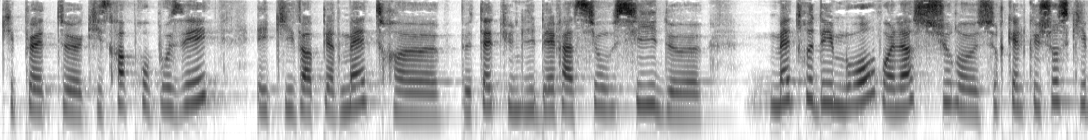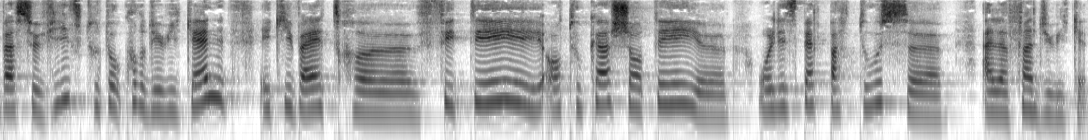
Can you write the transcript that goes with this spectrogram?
qui peut être qui sera proposé et qui va permettre peut-être une libération aussi de mettre des mots voilà sur euh, sur quelque chose qui va se vivre tout au cours du week-end et qui va être euh, fêté en tout cas chanté euh, on l'espère par tous à la fin du week-end.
